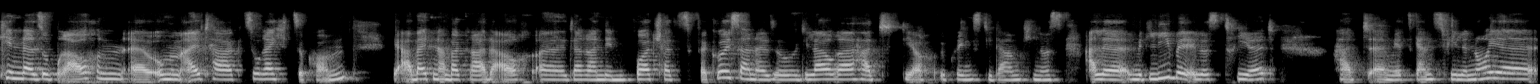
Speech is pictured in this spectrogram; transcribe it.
Kinder so brauchen, äh, um im Alltag zurechtzukommen. Wir arbeiten aber gerade auch äh, daran, den Wortschatz zu vergrößern. Also die Laura hat, die auch übrigens die Darmkinos alle mit Liebe illustriert, hat ähm, jetzt ganz viele neue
